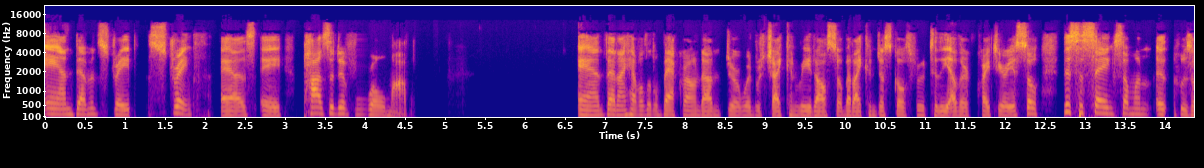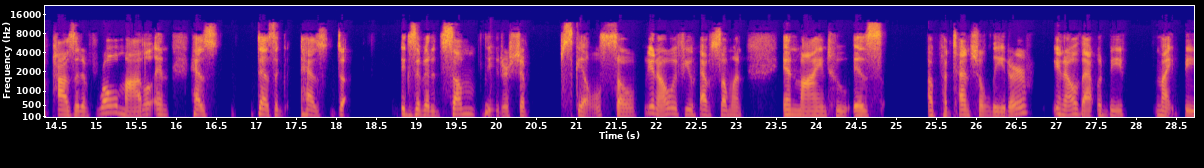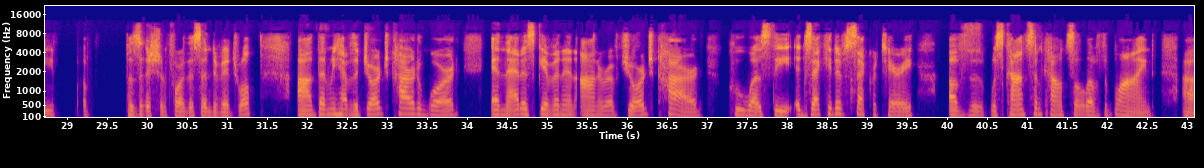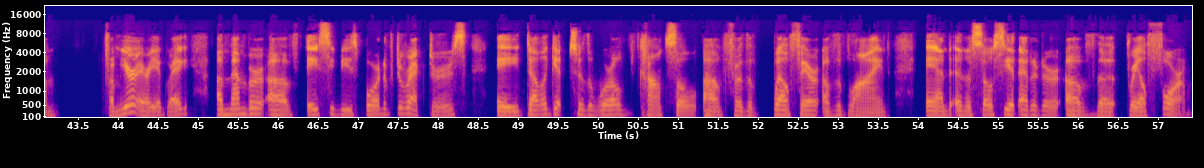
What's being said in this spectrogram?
and demonstrate strength as a positive role model. And then I have a little background on Durwood, which I can read also, but I can just go through to the other criteria. So this is saying someone uh, who's a positive role model and has does has d- exhibited some leadership skills. So you know, if you have someone in mind who is a potential leader, you know that would be might be a position for this individual. Uh, then we have the George Card Award, and that is given in honor of George Card, who was the executive secretary of the Wisconsin Council of the Blind. Um, from your area, Greg, a member of ACB's board of directors, a delegate to the World Council uh, for the Welfare of the Blind, and an associate editor of the Braille Forum.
